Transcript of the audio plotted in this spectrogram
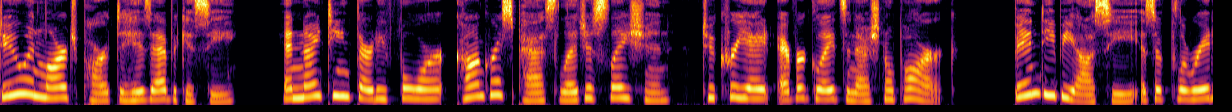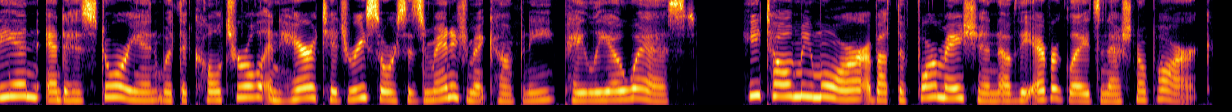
Due in large part to his advocacy, in 1934 Congress passed legislation to create Everglades National Park. Ben DiBiase is a Floridian and a historian with the Cultural and Heritage Resources Management Company, Paleo West. He told me more about the formation of the Everglades National Park.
